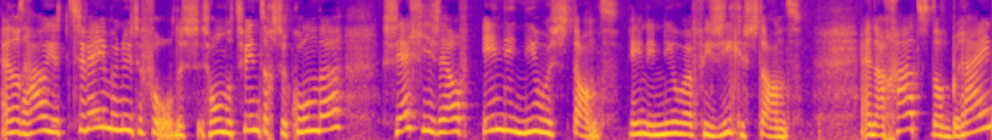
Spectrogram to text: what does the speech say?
En dat hou je twee minuten vol. Dus 120 seconden zet je jezelf in die nieuwe stand. In die nieuwe fysieke stand. En dan gaat dat brein,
